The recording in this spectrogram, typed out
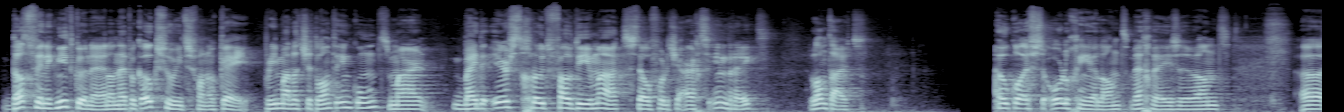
dat vind ik niet kunnen. En dan heb ik ook zoiets van: oké, prima dat je het land inkomt, maar bij de eerste grote fout die je maakt, stel voor dat je ergens inbreekt, land uit. Ook al is er oorlog in je land, wegwezen. Want eh,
